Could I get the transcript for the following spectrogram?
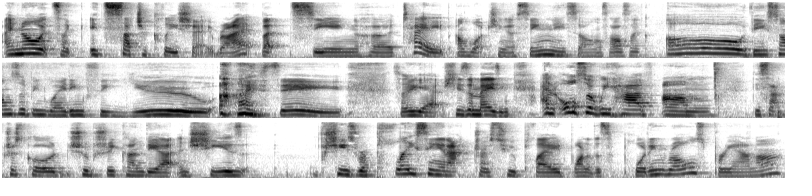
I know it's like, it's such a cliche, right? But seeing her tape and watching her sing these songs, I was like, oh, these songs have been waiting for you. I see. So yeah, she's amazing. And also we have um, this actress called Shubshri Kandiah, and she is she's replacing an actress who played one of the supporting roles, Brianna.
